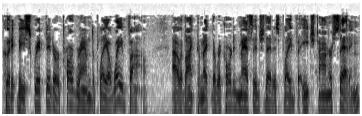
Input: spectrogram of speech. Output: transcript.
could it be scripted or programmed to play a wave file? I would like to make the recorded message that is played for each timer setting.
